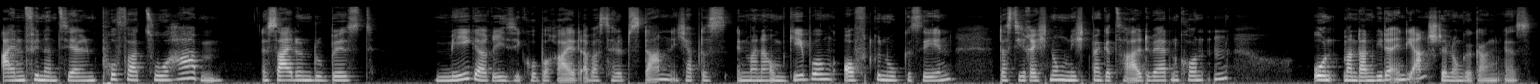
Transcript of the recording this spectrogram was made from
einen finanziellen Puffer zu haben. Es sei denn, du bist mega risikobereit, aber selbst dann, ich habe das in meiner Umgebung oft genug gesehen, dass die Rechnungen nicht mehr gezahlt werden konnten und man dann wieder in die Anstellung gegangen ist.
